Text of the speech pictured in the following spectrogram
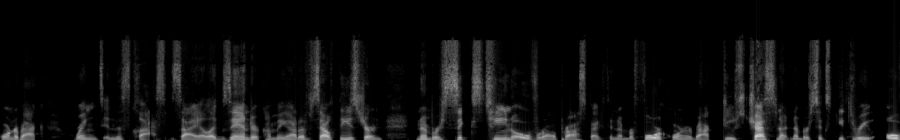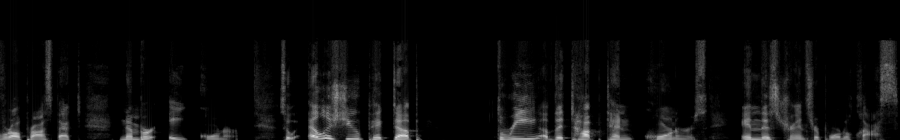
cornerback ranked in this class. Zy Alexander coming out of Southeastern, number 16 overall prospect, the number four cornerback. Deuce Chestnut, number 63 overall prospect, number eight corner. So LSU picked up three of the top 10 corners in this transfer portal class.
